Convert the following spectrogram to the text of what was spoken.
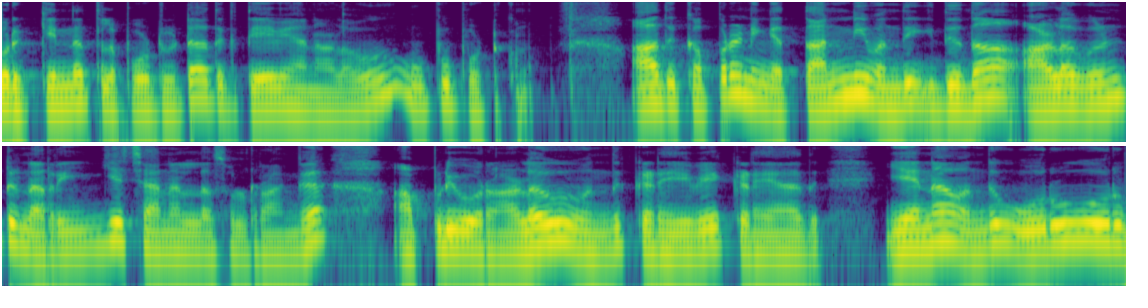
ஒரு கிண்ணத்தில் போட்டுக்கிட்டு அதுக்கு தேவையான அளவு உப்பு போட்டுக்கணும். அதுக்கப்புறம் நீங்கள் தண்ணி வந்து இதுதான் அளவுன்ட்டு நிறைய சேனலில் சொல்கிறாங்க அப்படி ஒரு அளவு வந்து கிடையவே கிடையாது. ஏன்னா வந்து ஒரு ஒரு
